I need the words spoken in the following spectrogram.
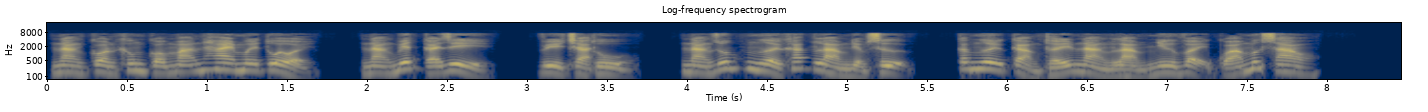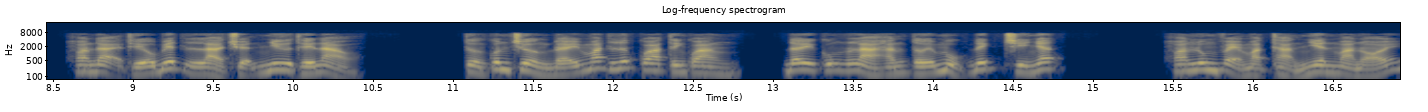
nàng còn không có mãn 20 tuổi, nàng biết cái gì, vì trả thù, nàng giúp người khác làm điểm sự, các ngươi cảm thấy nàng làm như vậy quá mức sao. Hoan đại thiếu biết là chuyện như thế nào. Tưởng quân trường đấy mắt lướt qua tinh quang, đây cũng là hắn tới mục đích chi nhất. Hoan lung vẻ mặt thản nhiên mà nói,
